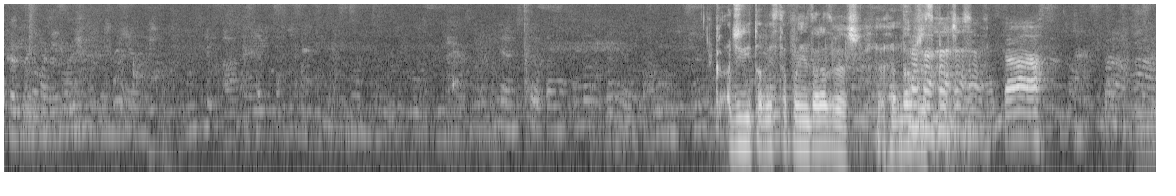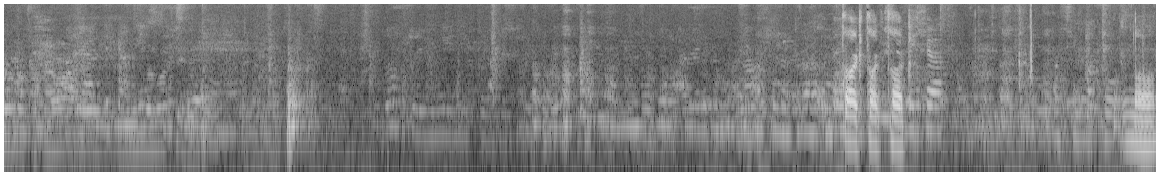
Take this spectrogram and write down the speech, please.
troszkę go interesuje. Kodźli to jest to po zaraz wiesz. Dobrze skończyć. Tak. Tak, tak, tak. No.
